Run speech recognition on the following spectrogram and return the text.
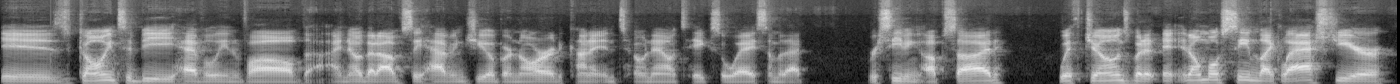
is going to be heavily involved? I know that obviously having Gio Bernard kind of in tow now takes away some of that receiving upside with Jones, but it, it almost seemed like last year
